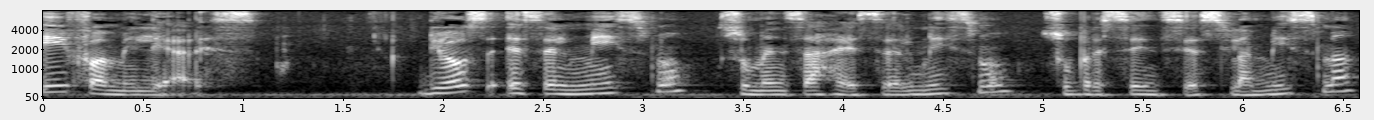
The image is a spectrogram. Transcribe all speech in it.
y familiares. Dios es el mismo, su mensaje es el mismo, su presencia es la misma,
